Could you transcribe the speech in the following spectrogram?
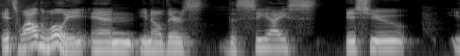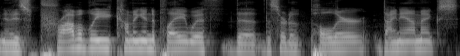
it's wild and woolly and you know there's the sea ice issue you know is probably coming into play with the the sort of polar dynamics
